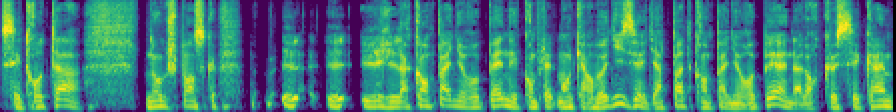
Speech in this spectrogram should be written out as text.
c'est trop tard. Donc je pense que la campagne européenne est complètement carbonisée. Il n'y a pas de campagne européenne, alors que c'est quand même,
